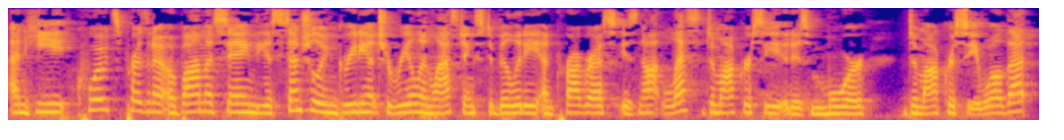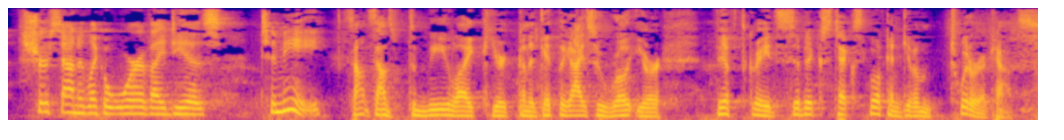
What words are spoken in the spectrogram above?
and he quotes President Obama saying the essential ingredient to real and lasting stability and progress is not less democracy, it is more democracy. Well, that sure sounded like a war of ideas to me. Sounds sounds to me like you're going to get the guys who wrote your fifth grade civics textbook and give them Twitter accounts.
